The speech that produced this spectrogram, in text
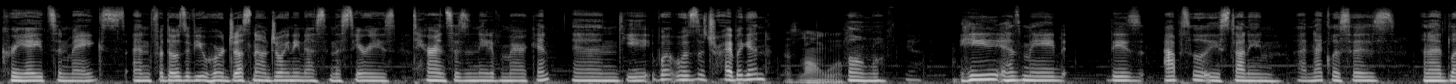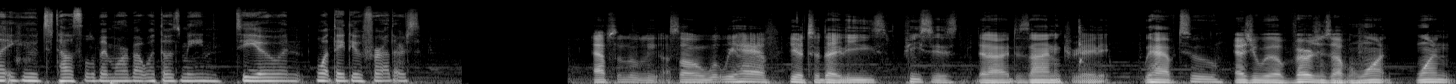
creates and makes. And for those of you who are just now joining us in the series, Terrence is a Native American. And he, what was the tribe again? That's Long Wolf. Lone Wolf, yeah. He has made these absolutely stunning uh, necklaces. And I'd like you to tell us a little bit more about what those mean to you and what they do for others. Absolutely. So what we have here today, these pieces that I designed and created, we have two, as you will, versions of them. One one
